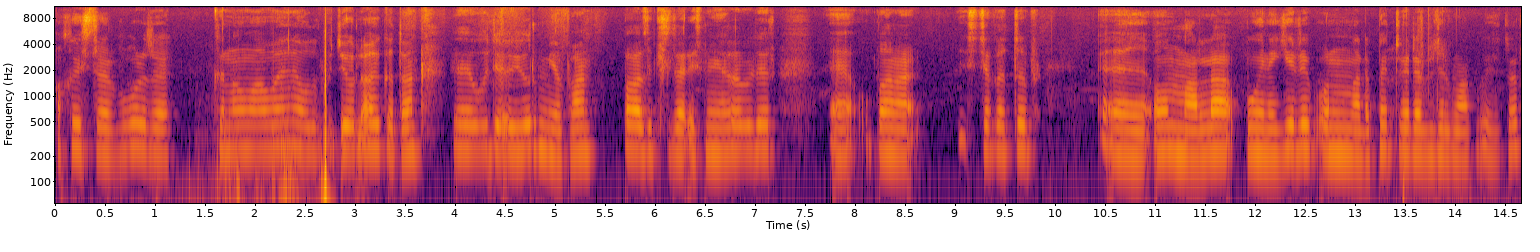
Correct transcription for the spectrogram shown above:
Arkadaşlar bu arada kanalıma abone olup video like atan ve video yorum yapan bazı kişiler ismini yazabilir. Ee, bana istek atıp e, onlarla bu oyuna girip onlarla pet verebilirim arkadaşlar.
